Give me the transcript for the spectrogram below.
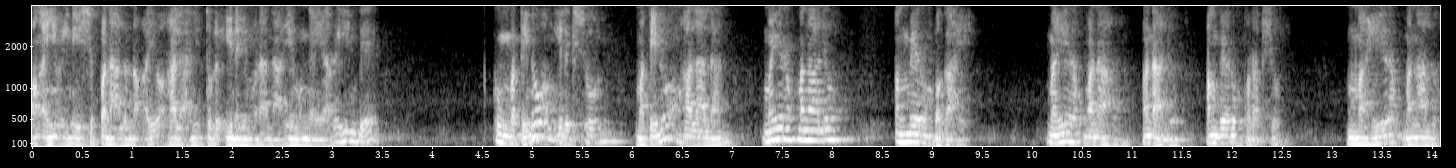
Ang inyong iniisip, panalo na kayo, akala nyo tuloy yun na yung, manana, yung mangyayari. Hindi. Kung matino ang eleksyon, matino ang halalan, mahirap manalo ang merong bagahe. Mahirap manalo, manalo ang merong korupsyon. Mahirap manalo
